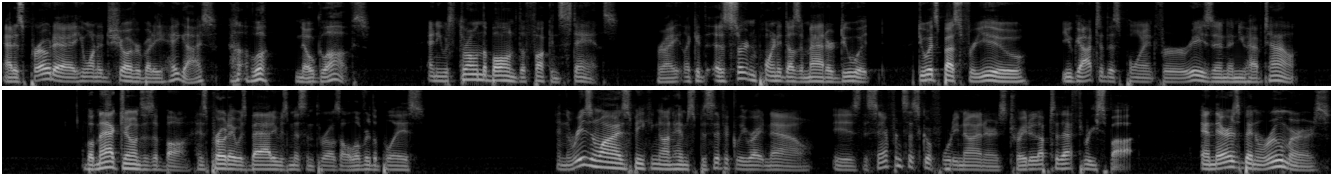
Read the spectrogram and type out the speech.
At his pro day, he wanted to show everybody, hey guys, look, no gloves. And he was throwing the ball into the fucking stands, right? Like at a certain point, it doesn't matter. Do it, do what's best for you. You got to this point for a reason and you have talent. But Mac Jones is a bum. His pro day was bad. He was missing throws all over the place. And the reason why I'm speaking on him specifically right now is the San Francisco 49ers traded up to that three spot. And there's been rumors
